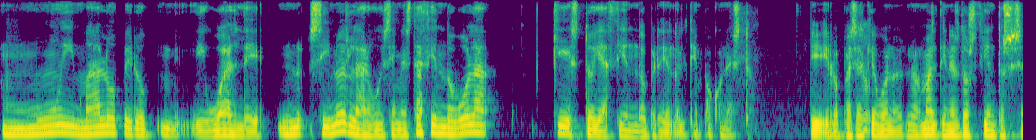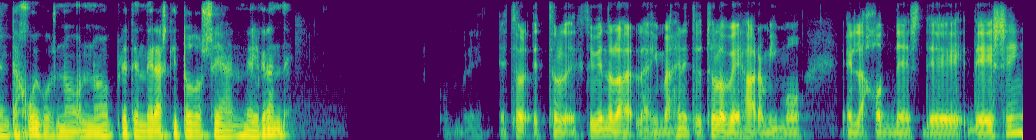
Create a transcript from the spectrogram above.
muy malo, pero igual de, si no es largo y se me está haciendo bola, ¿qué estoy haciendo perdiendo el tiempo con esto? Y lo que pasa es que, bueno, es normal, tienes 260 juegos, no, no pretenderás que todos sean el grande. Hombre, esto, esto estoy viendo la- las imágenes, tú esto lo ves ahora mismo en la hotness de, de Essen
